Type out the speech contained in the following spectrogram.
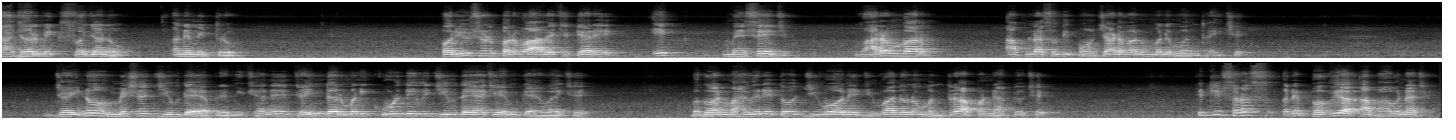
સાધર્મિક સ્વજનો અને મિત્રો. પર્યુષણ પર્વ આવે છે ત્યારે એક મેસેજ વારંવાર આપના સુધી પહોંચાડવાનું મને મન થાય છે. જૈનો હંમેશા જીવદયા પ્રેમી છે અને જૈન ધર્મની કુળદેવી જીવદયા છે એમ કહેવાય છે. ભગવાન મહાવીરે તો જીવો અને જીવવાદોનો મંત્ર આપણને આપ્યો છે. કેટલી સરસ અને ભવ્ય આ ભાવના છે.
